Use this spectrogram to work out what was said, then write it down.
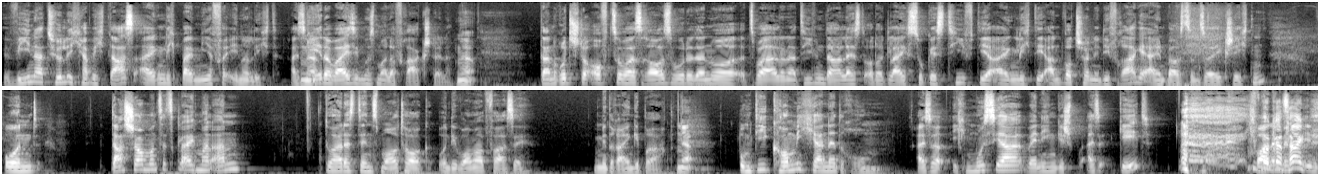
wie natürlich habe ich das eigentlich bei mir verinnerlicht? Also jeder weiß, ich muss mal eine Frage stellen. Dann rutscht da oft sowas raus, wo du dann nur zwei Alternativen da lässt oder gleich suggestiv dir eigentlich die Antwort schon in die Frage einbaust und solche Geschichten. Und das schauen wir uns jetzt gleich mal an du hattest den Smalltalk und die Warm-up-Phase mit reingebracht. Ja. Um die komme ich ja nicht rum. Also ich muss ja, wenn ich ein Gespräch, also geht. ich wollte gerade sagen,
